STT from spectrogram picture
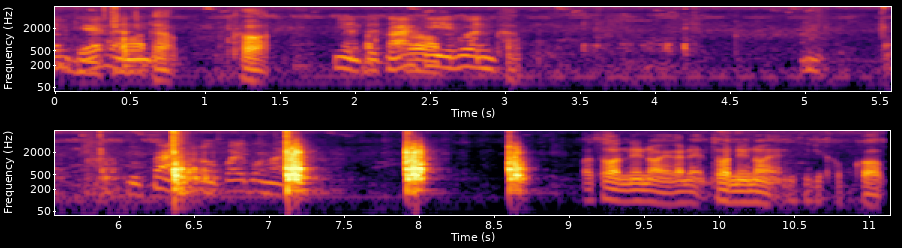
ย้ำแผนนั่นครับทอดเปลี่ยนสถานที่เพื่อนครับอยู่ใต้ถนนไปบ่หา เอาทอนนิดหน่อยๆกันเนี่ยทอนนิดหน่อยๆที่กรอบ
